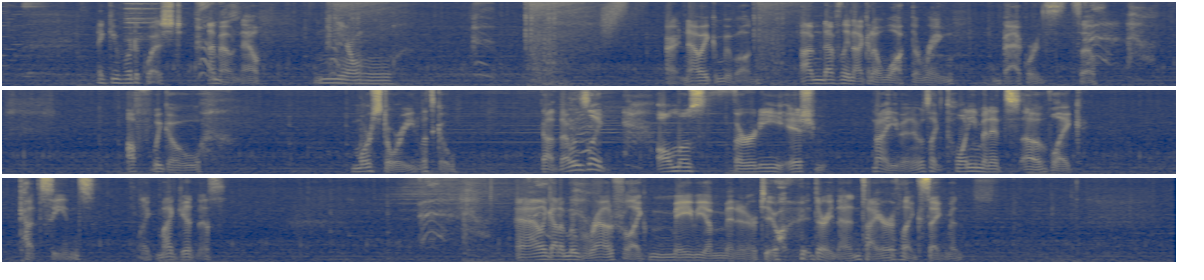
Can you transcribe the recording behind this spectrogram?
Thank you for the quest. I'm out now. Alright, now we can move on. I'm definitely not gonna walk the ring backwards, so. Off we go. More story, let's go. God, that was like almost 30-ish, not even, it was like 20 minutes of like cutscenes. Like, my goodness. And I only got to move around for like maybe a minute or two during that entire like segment.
